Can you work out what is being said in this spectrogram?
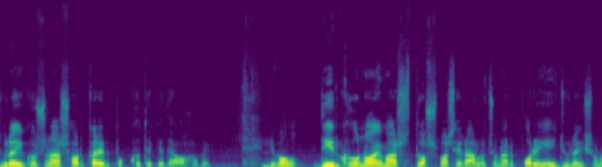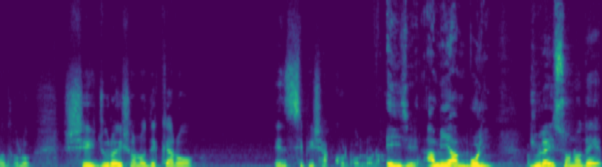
জুলাই ঘোষণা সরকারের পক্ষ থেকে দেওয়া হবে। এবং দীর্ঘ নয় মাস, দশ মাসের আলোচনার পরে এই জুলাই সনদ হলো। সেই জুলাই সনদে কেন এনসিপি স্বাক্ষর করল না? এই যে আমি, বলি, জুলাই সনদের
